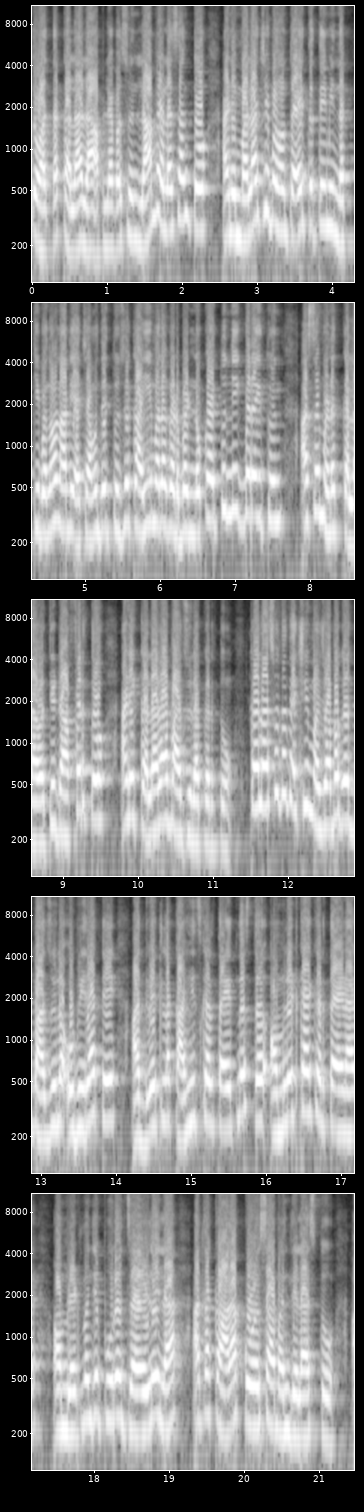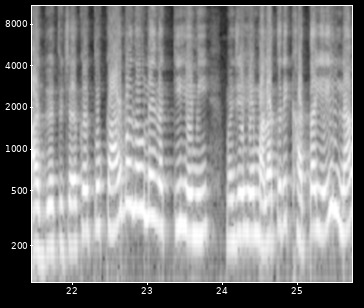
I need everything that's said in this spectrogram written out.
तो आता कलाला आपल्यापासून लांब राहायला सांगतो. आणि मला जे बनवता येतं ते मी नक्की बनवणार. याच्यामध्ये तुझं काही मला गडबड नको आहे तू निघ बरं इथून असं म्हणत कलावती डाफरतो आणि कलाला बाजूला करतो. कला सुद्धा त्याची मजा बघत बाजूला उभी राहते. अद्वैतला काहीच करता येत नसतं. ऑमलेट काय करता येणार? ऑमलेट म्हणजे पुरं जळलेला आता काळा कोळसा बनलेला असतो. अद्वैत विचार करतो काय बनवलंय नक्की हे मी? म्हणजे हे मला तरी खाता येईल ना?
